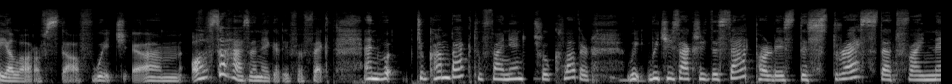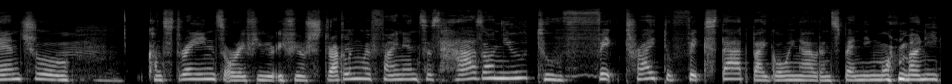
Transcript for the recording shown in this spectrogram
a lot of stuff, which um, also has a negative effect. And to come back to financial clutter, which is actually the sad part, is the stress that financial mm-hmm. constraints, or if you if you're struggling with finances, has on you to fi- try to fix that by going out and spending more money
